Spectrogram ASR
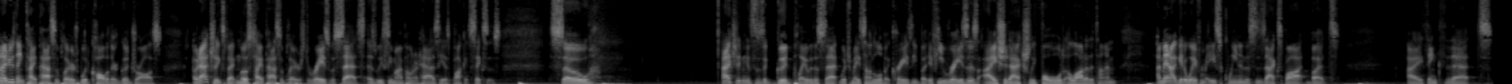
And I do think tight passive players would call with their good draws. I would actually expect most tight passive players to raise with sets, as we see my opponent has. He has pocket sixes. So I actually think this is a good play with a set, which may sound a little bit crazy, but if he raises, I should actually fold a lot of the time. I may not get away from ace queen in this exact spot, but I think that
